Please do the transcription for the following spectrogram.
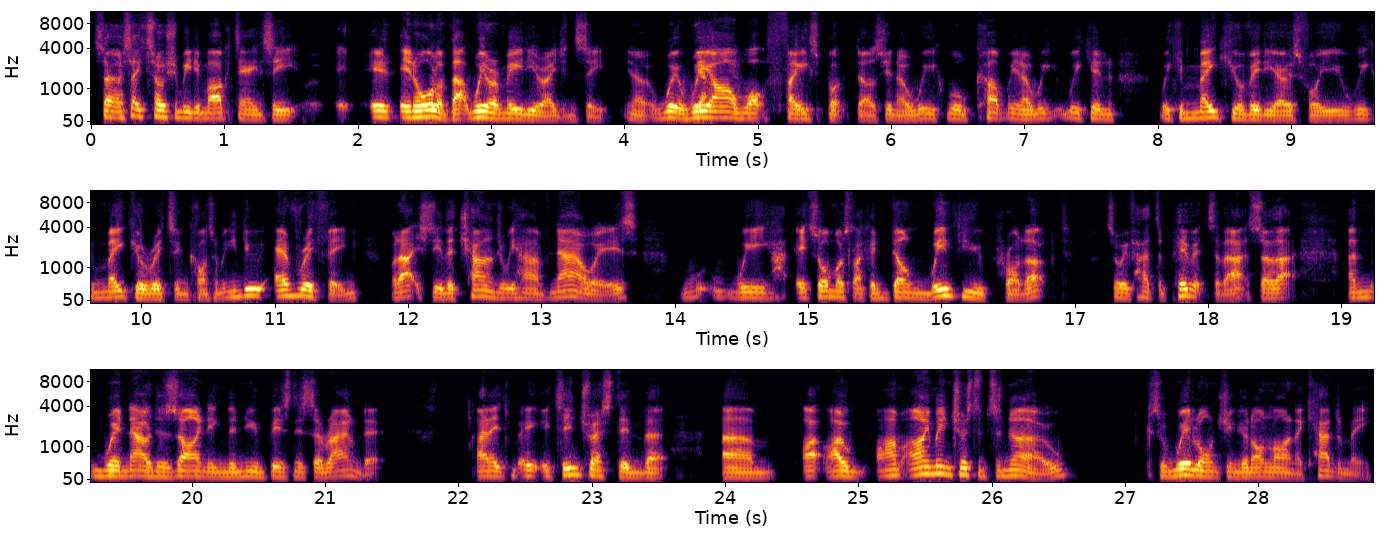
so i say social media marketing agency in, in all of that we're a media agency. You know we, we are what facebook does. You know we will come you know we, we can we can make your videos for you. We can make your written content. We can do everything but actually the challenge we have now is we it's almost like a done with you product. So we've had to pivot to that so that and we're now designing the new business around it. And it's it's interesting that um i, I I'm, I'm interested to know because we're launching an online academy.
